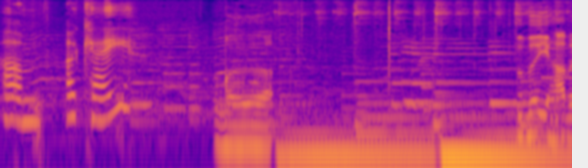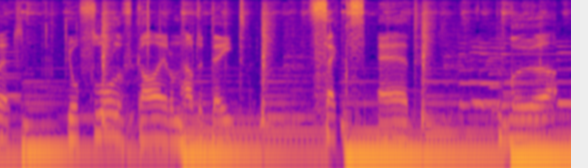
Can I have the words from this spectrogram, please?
Um, okay. Blah. So there you have it. Your flawless guide on how to date. Sex ed. Blah.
